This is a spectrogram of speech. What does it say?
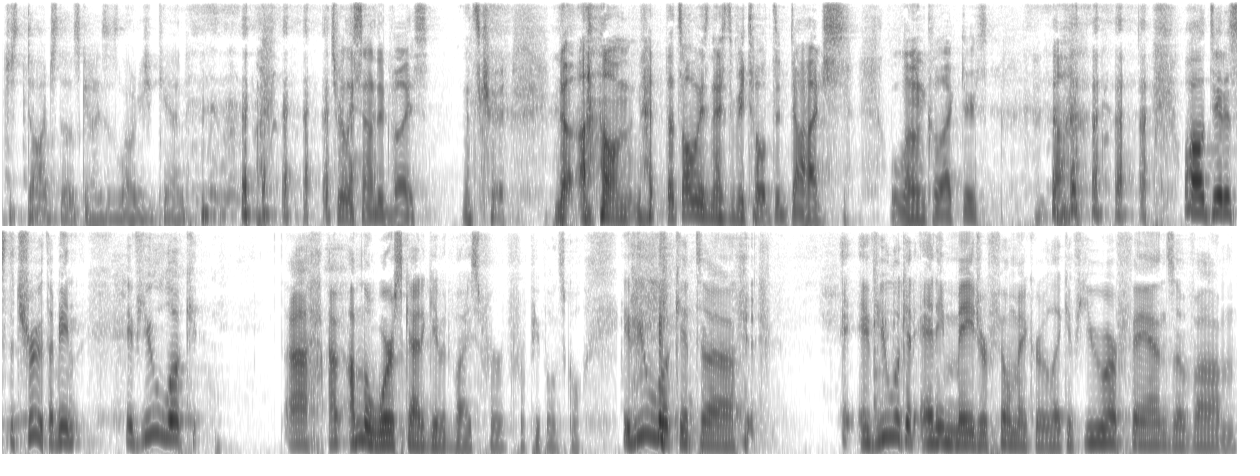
Just dodge those guys as long as you can. That's really sound advice. That's good. No, um, that, that's always nice to be told to dodge loan collectors. well, dude, it's the truth. I mean, if you look, uh, I, I'm the worst guy to give advice for for people in school. If you look at, uh, if you look at any major filmmaker, like if you are fans of, um,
